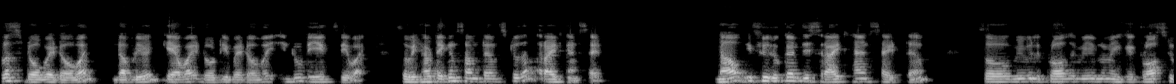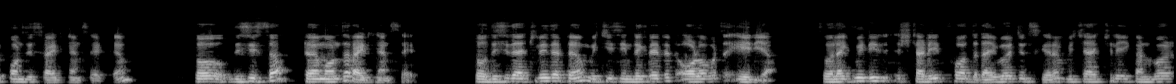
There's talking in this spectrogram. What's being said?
plus dou by dou y, wi ky dou t by dou y into dx dy. So we have taken some terms to the right hand side. Now, if you look at this right hand side term, so we will we will make a close loop on this right hand side term. So this is the term on the right hand side. So this is actually the term which is integrated all over the area. So like we did studied for the divergence theorem, which actually convert,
